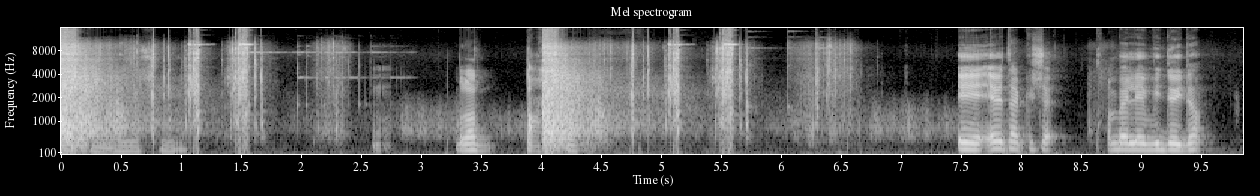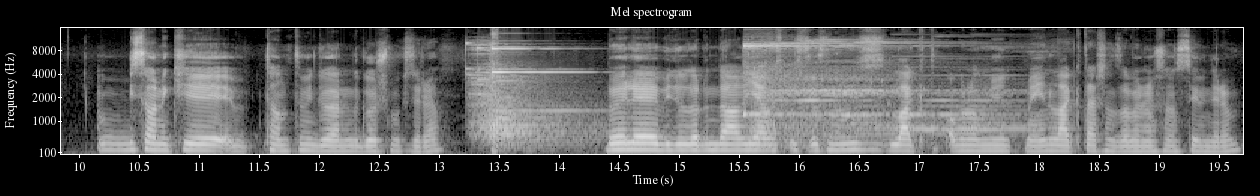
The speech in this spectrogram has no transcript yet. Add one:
Mermi. Bu da taşacak. Ee, evet arkadaşlar böyle videoydu. Bir sonraki tanıtım videolarında görüşmek üzere. Böyle videoların devamı gelmesini istiyorsanız like atıp abone olmayı unutmayın. Like atarsanız abone olursanız sevinirim.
